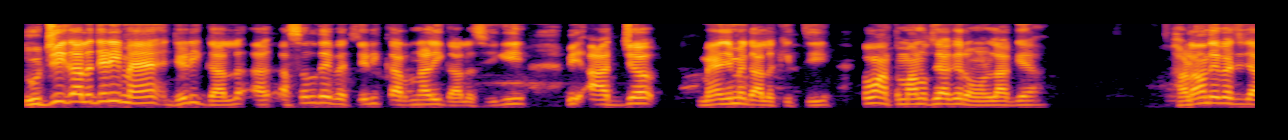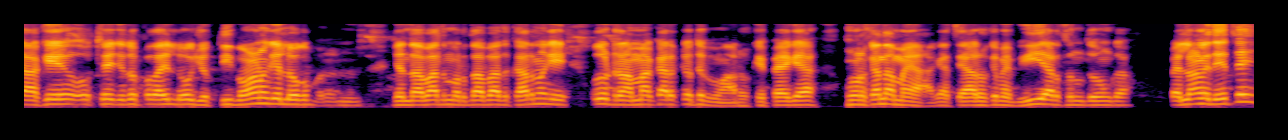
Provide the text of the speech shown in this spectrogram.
ਦੂਜੀ ਗੱਲ ਜਿਹੜੀ ਮੈਂ, ਜਿਹੜੀ ਗੱਲ ਅਸਲ ਦੇ ਵਿੱਚ ਜਿਹੜੀ ਕਰਨ ਵਾਲੀ ਗੱਲ ਸੀਗੀ ਵੀ ਅੱਜ ਮੈਂ ਜਿਵੇਂ ਗੱਲ ਕੀਤੀ, ਭਗਵੰਤ ਮਾਨ ਉੱਥੇ ਆ ਕੇ ਰੋਣ ਲੱਗ ਗਿਆ। ਹੜਾਂ ਦੇ ਵਿੱਚ ਜਾ ਕੇ ਉੱਥੇ ਜਦੋਂ ਪਤਾ ਸੀ ਲੋਕ ਜੁੱਤੀ ਪਾਉਣਗੇ, ਲੋਕ ਜਿੰਦਾਬਾਦ, ਮੁਰਦਾਬਾਦ ਕਰਨਗੇ, ਉਦੋਂ ਡਰਾਮਾ ਕਰਕੇ ਉੱਥੇ ਬਿਮਾਰ ਹੋ ਕੇ ਪੈ ਗਿਆ। ਹੁਣ ਕਹਿੰਦਾ ਮੈਂ ਆ ਗਿਆ, ਤਿਆਰ ਹੋ ਕੇ ਮੈਂ 20000 ਤੁਹਾਨੂੰ ਦਊਂਗਾ। ਪਹਿਲਾਂ ਵਾਲੇ ਦੇਤੇ?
